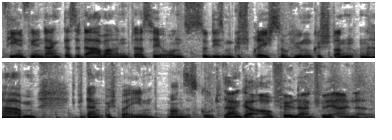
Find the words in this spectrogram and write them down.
vielen, vielen Dank, dass Sie da waren, dass Sie uns zu diesem Gespräch zur Verfügung gestanden haben. Ich bedanke mich bei Ihnen. Machen Sie es gut. Danke auch. Vielen Dank für die Einladung.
